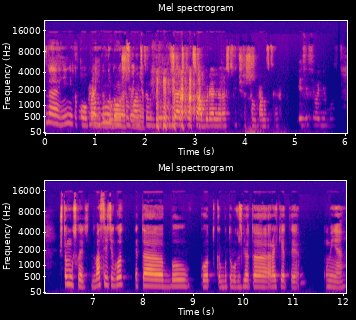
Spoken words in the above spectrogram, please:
Да, и никакого Я праздника сегодня нет. шампанское надо взять хотя бы, реально распить сейчас шампанское. Если сегодня будет. Что могу сказать? 23 год — это был год как будто бы взлета ракеты у меня.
